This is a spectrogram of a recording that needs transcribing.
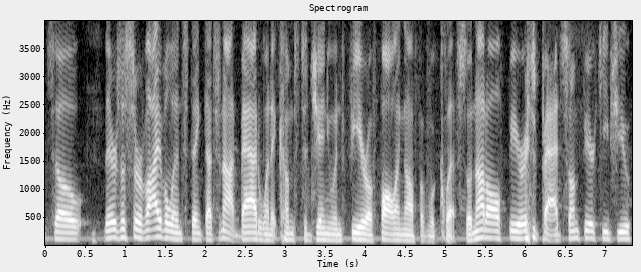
So there's a survival instinct that's not bad when it comes to genuine fear of falling off of a cliff. So not all fear is bad. Some fear keeps you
